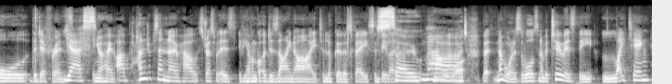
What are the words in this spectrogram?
all the difference Yes. in your home. I 100% know how stressful it is if you haven't got a design eye to look at a space and be like, So now hard. what? But number one is the walls. Number two is the lighting.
